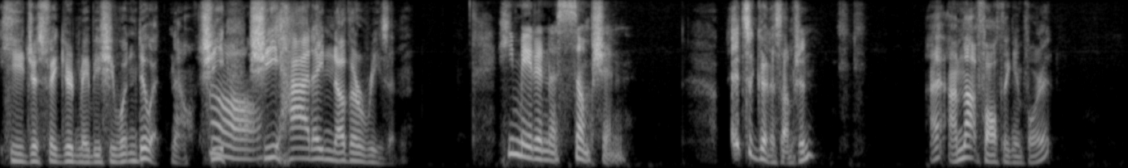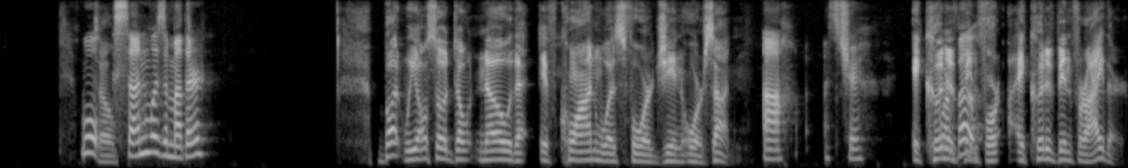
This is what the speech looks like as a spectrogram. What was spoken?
he just figured maybe she wouldn't do it. Now, she Aw. she had another reason. He made an assumption. It's a good assumption. I, I'm not faulting him for it. Well, So- Sun was a mother. But we also don't know that if Kwon was for Jin or Sun. Ah, that's true. It could Or have been for it could have been for either.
